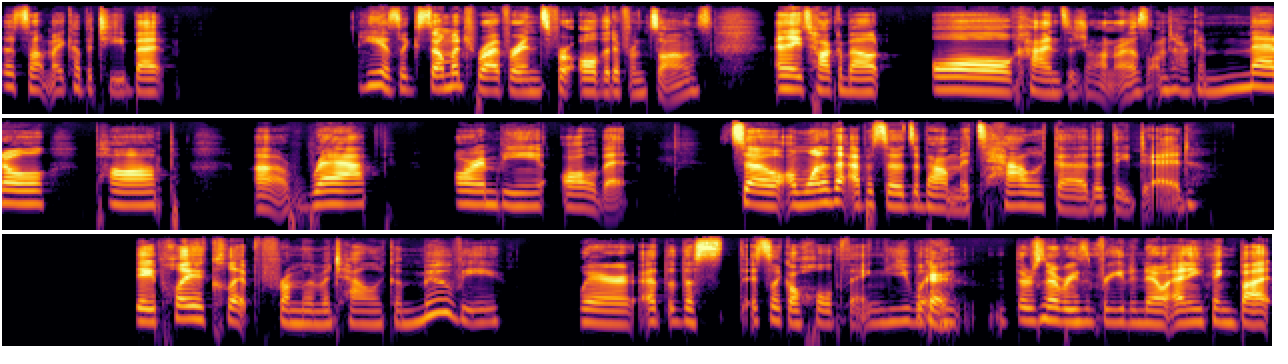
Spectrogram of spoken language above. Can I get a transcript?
that's not my cup of tea, but he has like so much reverence for all the different songs. And they talk about all kinds of genres. I'm talking metal, pop, uh, rap, R&B, all of it. So on one of the episodes about Metallica that they did, they play a clip from the Metallica movie where uh, at the, this it's like a whole thing. You Okay. wouldn't there's no reason for you to know anything but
